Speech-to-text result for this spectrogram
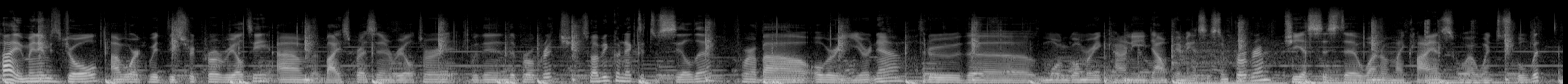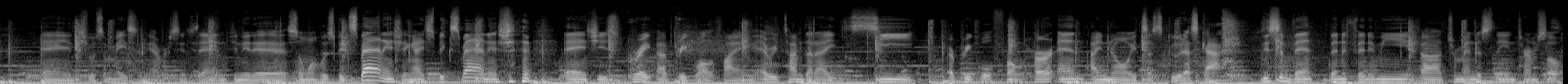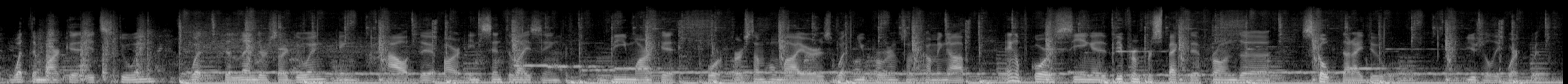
Hi, my name is Joel. I work with District Pro Realty. I'm Vice President Realtor within the brokerage. So I've been connected to Silda for about over a year now through the Montgomery County Down Payment Assistance Program. She assisted one of my clients who I went to school with and she was amazing ever since then. She needed someone who speaks Spanish, and I speak Spanish, and she's great at pre-qualifying. Every time that I see a pre-qual from her end, I know it's as good as cash. This event benefited me uh, tremendously in terms of what the market is doing, what the lenders are doing, and how they are incentivizing the market for first-time home buyers, what new programs are coming up, and of course, seeing a different perspective from the scope that I do usually work with.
